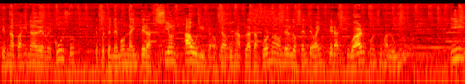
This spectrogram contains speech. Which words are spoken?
que es una página de recursos Después tenemos la interacción áulica, o sea, una plataforma donde el docente va a interactuar con sus alumnos. Y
